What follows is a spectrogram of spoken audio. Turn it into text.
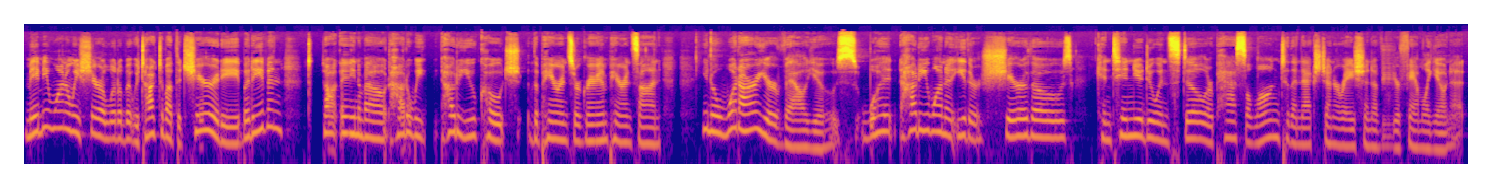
maybe why don't we share a little bit we talked about the charity but even talking about how do we how do you coach the parents or grandparents on you know, what are your values? What how do you want to either share those, continue to instill or pass along to the next generation of your family unit?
